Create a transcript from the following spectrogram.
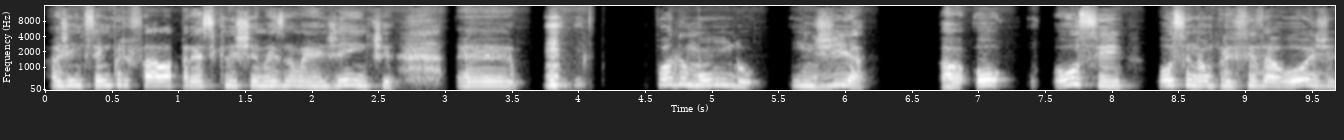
a gente sempre fala, parece clichê, mas não é. Gente, é, todo mundo, um dia, ou, ou, se, ou se não precisa hoje,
